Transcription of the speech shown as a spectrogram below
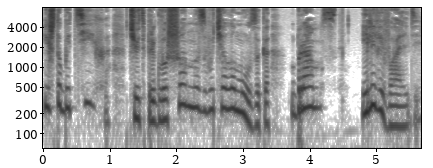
и чтобы тихо, чуть приглушенно звучала музыка Брамс или Вивальди.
